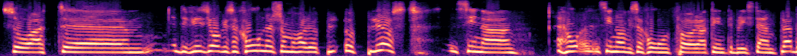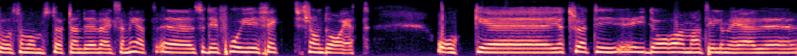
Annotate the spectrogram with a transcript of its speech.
Så att eh, det finns organisationer som har upp, upplöst sina sin organisation för att inte bli stämplad då som omstörtande verksamhet. Eh, så det får ju effekt från dag ett. Och eh, jag tror att i, idag har man till och med eh,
